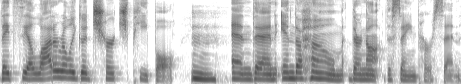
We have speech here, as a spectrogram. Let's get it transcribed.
They'd see a lot of really good church people. Mm. And then in the home, they're not the same person.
